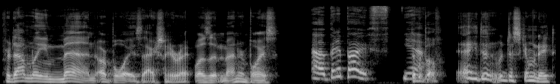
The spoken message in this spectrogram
predominantly men or boys, actually, right? Was it men or boys? A bit of both. Yeah. Of both. Yeah, he didn't discriminate.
